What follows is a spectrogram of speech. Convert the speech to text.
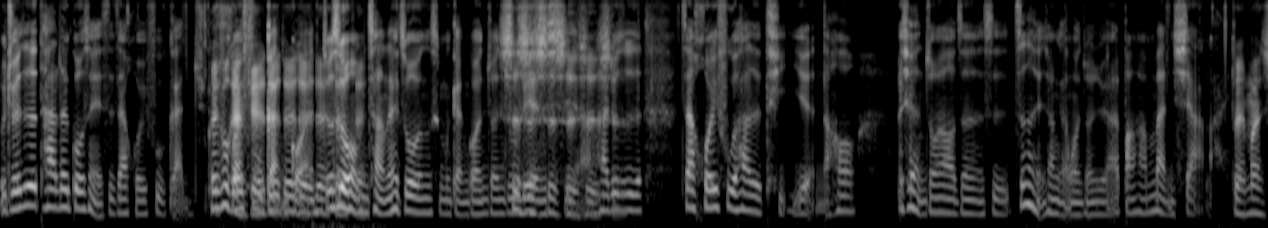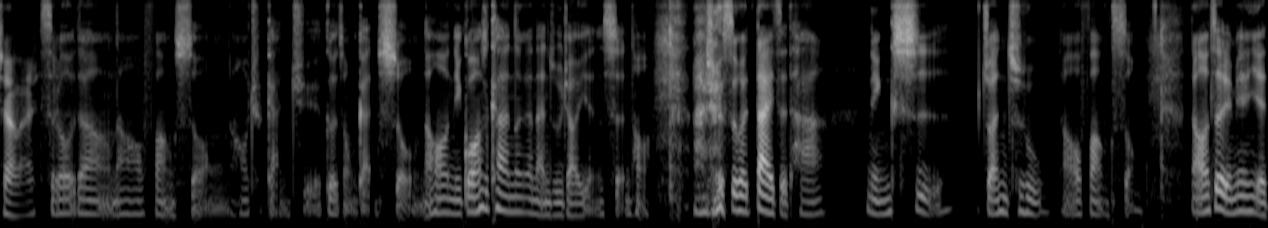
我觉得他的过程也是在恢复感觉，恢复感觉，感官，就是我们常在做什么感官专注练习啊，他就是在恢复他的体验，然后。而且很重要，真的是真的很像感官专注，来帮他慢下来，对，慢下来，slow down，然后放松，然后去感觉各种感受。然后你光是看那个男主角眼神哈，他就是会带着他凝视、专注，然后放松。然后这里面也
